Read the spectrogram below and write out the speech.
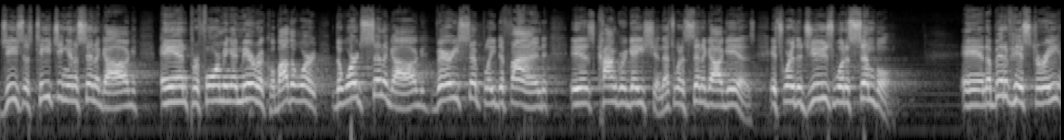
Jesus teaching in a synagogue and performing a miracle. By the word, the word synagogue, very simply defined, is congregation. That's what a synagogue is. It's where the Jews would assemble. And a bit of history.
